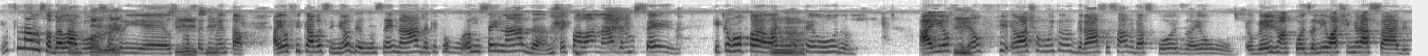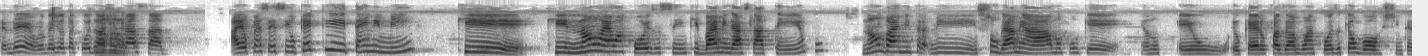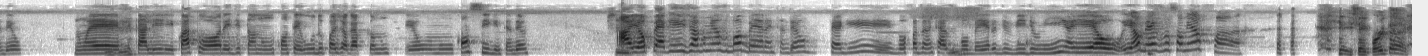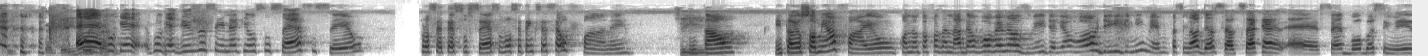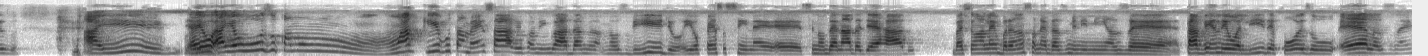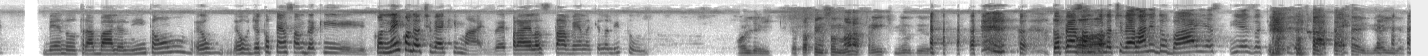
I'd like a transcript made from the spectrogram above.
ensinando sobre a lavoura, sobre é, os procedimentais. Aí eu ficava assim, meu Deus, não sei nada, que, que eu, eu não sei nada, não sei falar nada, não sei o que, que eu vou falar, que ah. conteúdo. Aí eu, eu, eu acho muita graça, sabe, das coisas. Eu, eu vejo uma coisa ali, eu acho engraçado, entendeu? Eu vejo outra coisa, eu uhum. acho engraçado. Aí eu pensei assim, o que que tem em mim que, que não é uma coisa assim que vai me gastar tempo, não vai me, me sugar minha alma, porque eu, não, eu, eu quero fazer alguma coisa que eu goste, entendeu? Não é uhum. ficar ali quatro horas editando um conteúdo para jogar, porque eu não, eu não consigo, entendeu? Sim. Aí eu pego e jogo minhas bobeiras, entendeu? Pego e vou fazendo aquelas bobeiras de vídeo minha e eu, eu mesmo sou minha fã. Isso é importante. Isso é bem é, importante. É, porque, porque diz assim, né, que o sucesso seu, para você ter sucesso, você tem que ser seu fã, né? Sim. Então, então eu sou minha fã. Eu, quando eu não tô fazendo nada, eu vou ver meus vídeos ali, eu vou de rir de mim mesmo. Eu falo assim, meu Deus do céu, você é, é, você é bobo assim mesmo. Aí, aí, eu, aí eu uso como um, um arquivo também, sabe? Para mim guardar meus vídeos. E eu penso assim, né? É, se não der nada de errado, vai ser uma lembrança, né? Das menininhas é, tá vendo eu ali depois, ou elas, né? Vendo o trabalho ali. Então, eu, eu já estou pensando daqui, nem quando eu estiver aqui mais, é para elas estar tá vendo aquilo ali tudo. Olha aí, já tá pensando lá na frente, meu Deus. Tô pensando Ó, quando eu estiver lá em Dubai e esse aqui de café. aí, aí,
